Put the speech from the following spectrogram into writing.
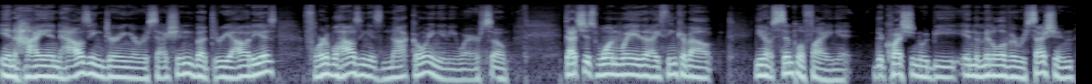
in high end housing during a recession, but the reality is affordable housing is not going anywhere. So that's just one way that I think about, you know, simplifying it. The question would be in the middle of a recession,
